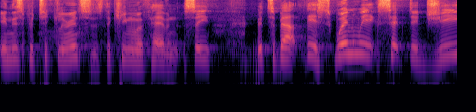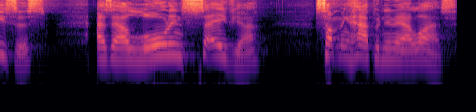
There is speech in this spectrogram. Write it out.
in this particular instance, the kingdom of heaven. See, it's about this. When we accepted Jesus as our Lord and Savior, something happened in our lives.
